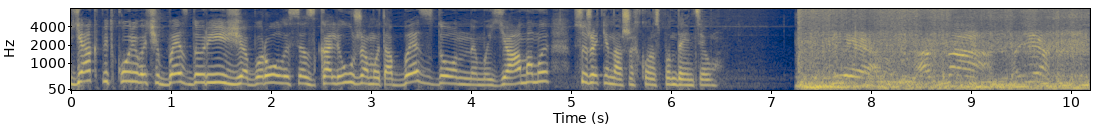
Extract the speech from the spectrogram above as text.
Як підкорювачі бездоріжжя боролися з калюжами та бездонними ямами в сюжеті наших кореспондентів. Две, одна, поехали!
